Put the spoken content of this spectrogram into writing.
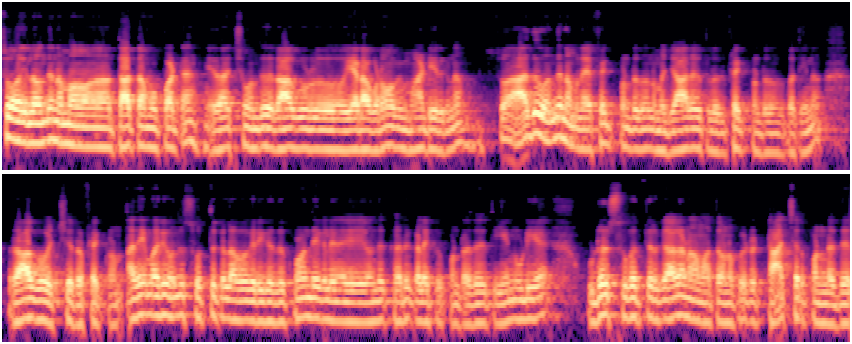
ஸோ அதில் வந்து நம்ம தாத்தா முப்பாட்டை ஏதாச்சும் வந்து ராகு ஏடா கூடம் அப்படி மாட்டியிருக்குன்னா ஸோ அது வந்து நம்மளை எஃபெக்ட் பண்ணுறது நம்ம ஜாதகத்தில் ரிஃப்ளெக்ட் பண்ணுறது வந்து பார்த்திங்கன்னா ராகு வச்சு ரிஃப்ளெக்ட் பண்ணணும். அதே மாதிரி வந்து சொத்துக்கள் அபகரிக்கிறது குழந்தைகளை வந்து கருக்கலைப்பு பண்ணுறது என்னுடைய உடல் சுகத்திற்காக நான் மற்றவனை போய்ட்டு டார்ச்சர் பண்ணது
